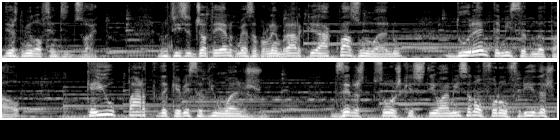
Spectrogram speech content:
desde 1918. A notícia de JN começa por lembrar que há quase um ano, durante a missa de Natal, caiu parte da cabeça de um anjo. Dezenas de pessoas que assistiam à missa não foram feridas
